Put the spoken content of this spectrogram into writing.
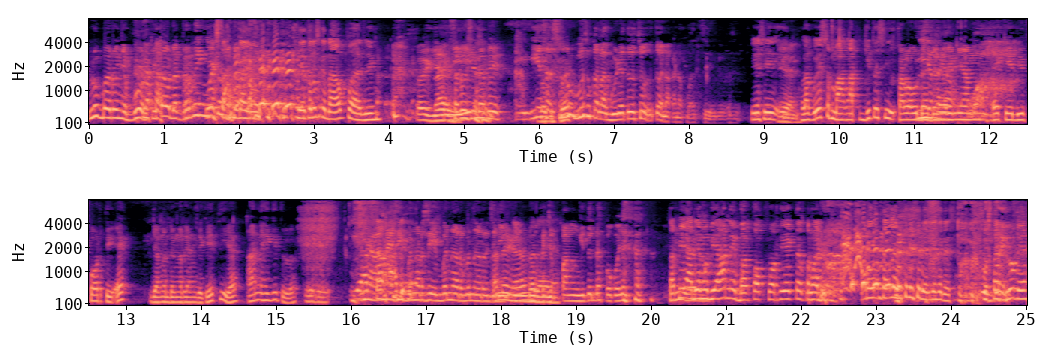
Lu baru nyebur, kita udah kering. itu. santai ya terus kenapa sih Oh iya, seru sih tapi Iya, seru. Gue suka lagunya tuh. Tuh, itu enak-enak banget sih. Iya sih Iya. lagunya semangat gitu sih kalau udah Iya, dengerin kayak, yang wah. AKB48 jangan denger yang JKT ya. Aneh gitu loh. Iya, aneh sih bener sih, bener bener. Jadi Aneh kan? Indo ke Ada ya. Jepang gitu dah pokoknya. tapi ada yang lebih aneh Bangkok 48 tuh pernah dengar? ada yang Thailand serius serius serius sister group ya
